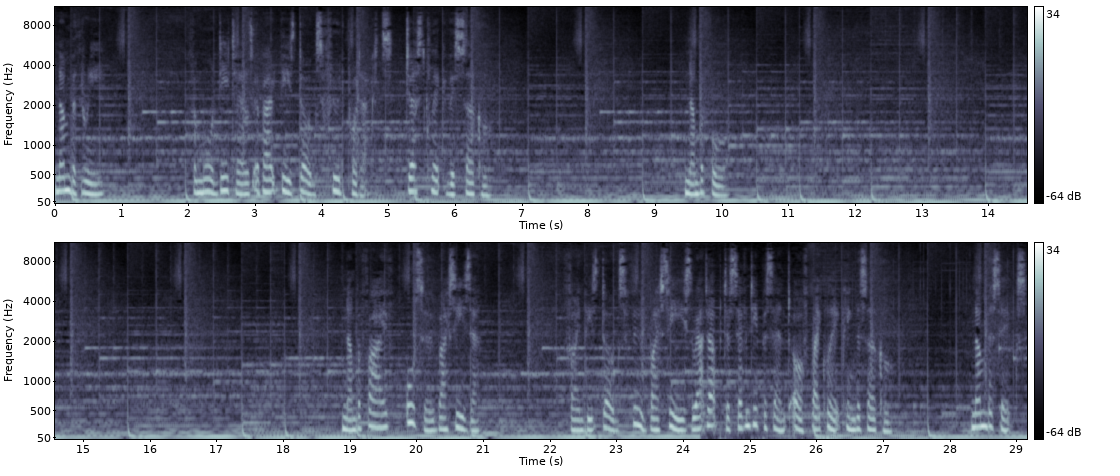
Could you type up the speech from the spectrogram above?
Number 3. For more details about these dogs' food products, just click this circle. Number 4. Number 5, also by Cesar. Find these dogs food by Cesar at up to 70% off by clicking the circle. Number 6.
